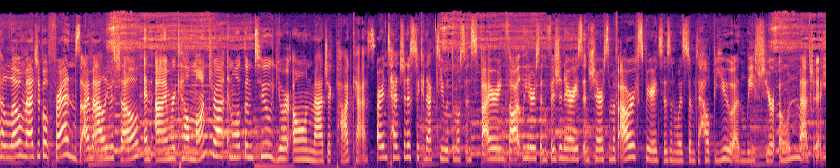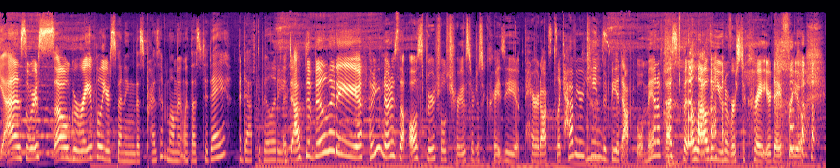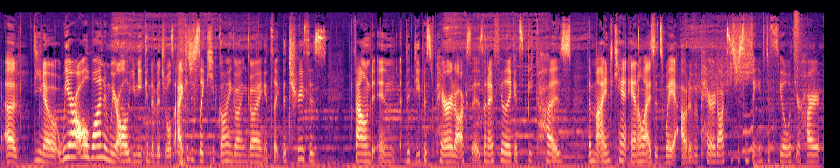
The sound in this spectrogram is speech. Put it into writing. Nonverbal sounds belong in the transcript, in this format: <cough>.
Hello, magical friends. I'm Ali Michelle. And I'm Raquel Mantra, and welcome to Your Own Magic Podcast. Our intention is to connect you with the most inspiring thought leaders and visionaries and share some of our experiences and wisdom to help you unleash your own magic. Yes, we're so grateful you're spending this present moment with us today. Adaptability. Adaptability. Have you noticed that all spiritual truths are just a crazy paradox? It's like have your routine, yes. but be adaptable. Manifest, but allow the <laughs> universe to create your day for you. Uh, you know, we are all one and we are all unique individuals. I could just like keep going, going, going. It's like the truth is found in the deepest paradoxes. And I feel like it's because the mind can't analyze its way out of a paradox. It's just something you have to feel with your heart.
